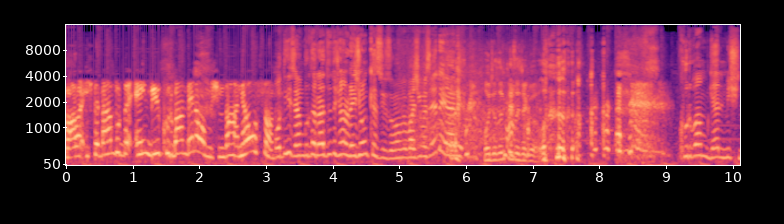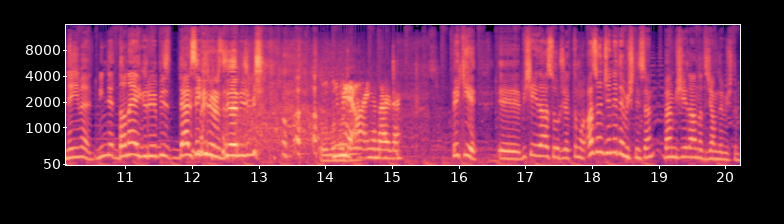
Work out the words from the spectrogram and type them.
Valla işte ben burada en büyük kurban ben olmuşum. Daha ne olsun? O değil sen burada radyoda şu an rejon kasıyorsun. O bir başka mesele de yani. Hocaları kesecek o. Kurban gelmiş neyime. Millet danaya giriyor biz derse giriyoruz yani. hiçbir şey- Allah Değil mi? Aynen öyle. Peki e, bir şey daha soracaktım. Az önce ne demiştin sen? Ben bir şey daha anlatacağım demiştim.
